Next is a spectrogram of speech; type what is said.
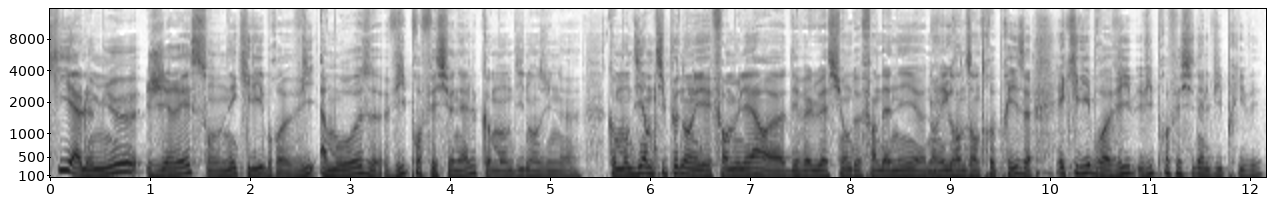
qui a le mieux géré son équilibre vie amoureuse, vie professionnelle, comme on dit dans une, comme on dit un petit peu dans les formulaires euh, d'évaluation de fin d'année euh, dans les grandes entreprises, équilibre vie, vie professionnelle, vie privée?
